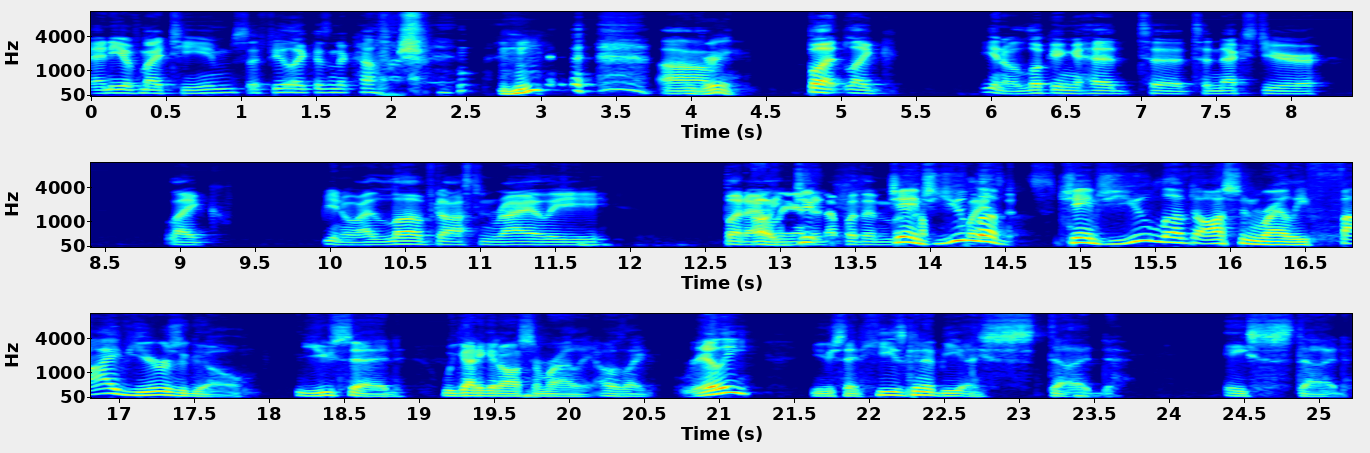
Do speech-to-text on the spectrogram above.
any of my teams, I feel like is an accomplishment. Mm-hmm. um, I agree. But like, you know, looking ahead to to next year, like, you know, I loved Austin Riley, but I oh, only ended up with him. James, you places. loved James, you loved Austin Riley five years ago. You said we got to get Austin Riley. I was like, really? You said he's going to be a stud a stud.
